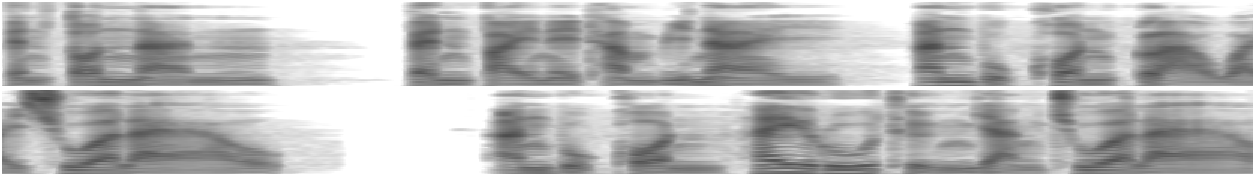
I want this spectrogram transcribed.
เป็นต้นนั้น เป็นไปในธรรมวินัย อันบุคคลกล่าวไว้ชั่วแล้ว อันบุคคลให้รู้ถึงอย่างชั่วแล้ว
